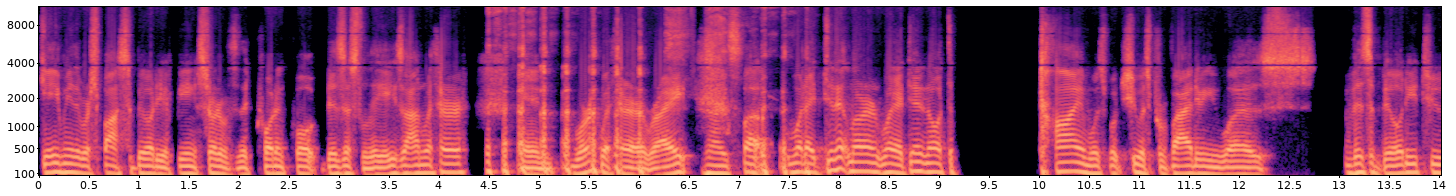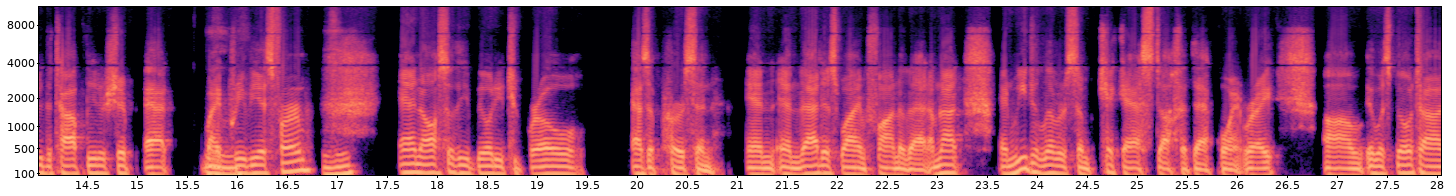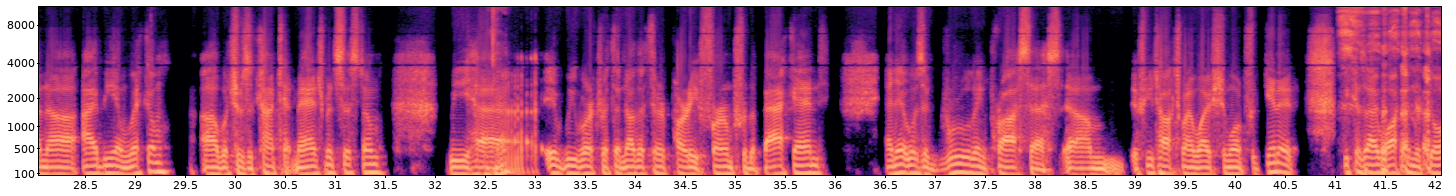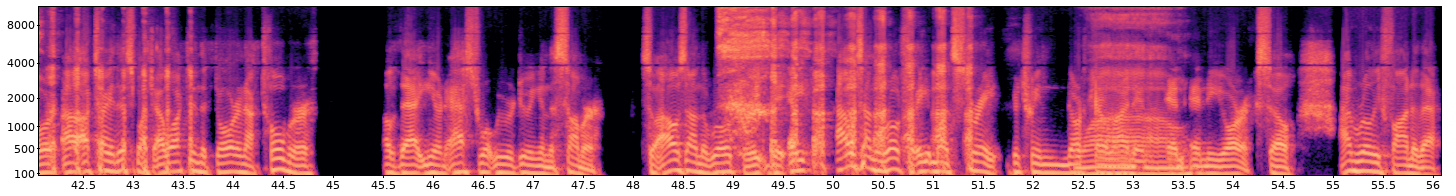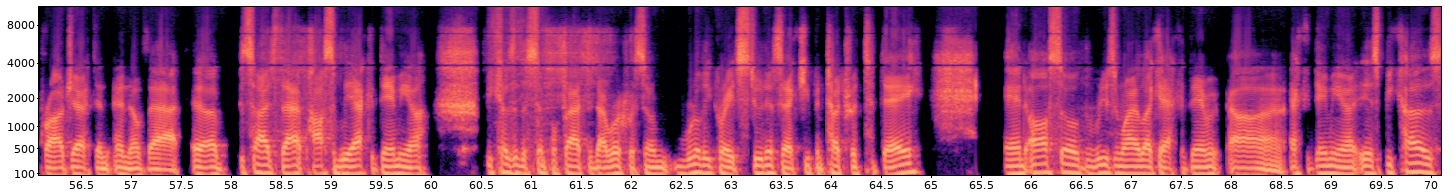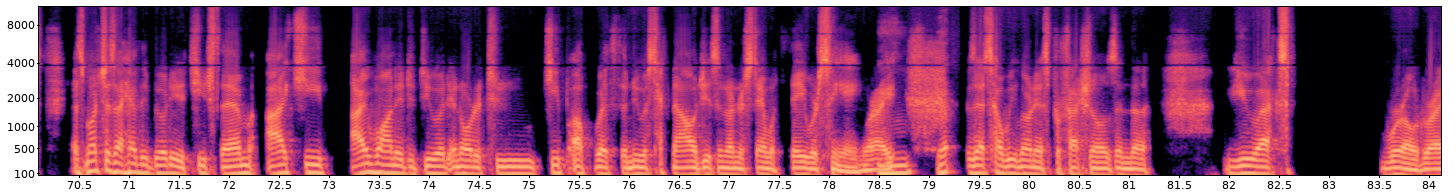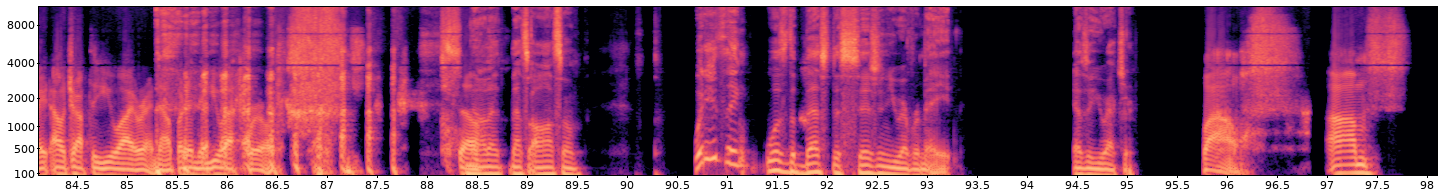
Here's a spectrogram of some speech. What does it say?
Gave me the responsibility of being sort of the quote unquote business liaison with her and work with her, right? Nice. But what I didn't learn, what I didn't know at the time was what she was providing me was visibility to the top leadership at my mm. previous firm mm-hmm. and also the ability to grow as a person and and that is why I'm fond of that. I'm not, and we deliver some kick-ass stuff at that point, right? Um, it was built on uh, IBM Wickham, uh, which was a content management system. We had okay. it, we worked with another third-party firm for the back end, and it was a grueling process. Um, if you talk to my wife, she won't forget it because I walked in the door. I'll tell you this much: I walked in the door in October of that year and asked what we were doing in the summer. So I was on the road for eight, eight I was on the road for eight months straight between North wow. Carolina and, and, and, New York. So I'm really fond of that project and, and of that. Uh, besides that, possibly academia, because of the simple fact that I work with some really great students that I keep in touch with today. And also the reason why I like academic uh, academia is because as much as I have the ability to teach them, I keep I wanted to do it in order to keep up with the newest technologies and understand what they were seeing, right? Mm-hmm. Yep. Because that's how we learn as professionals in the UX world, right? I'll drop the UI right now, but in the UX world. so no, that, that's awesome. What do you think was the best decision you ever made as a UXer? Wow. Um,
